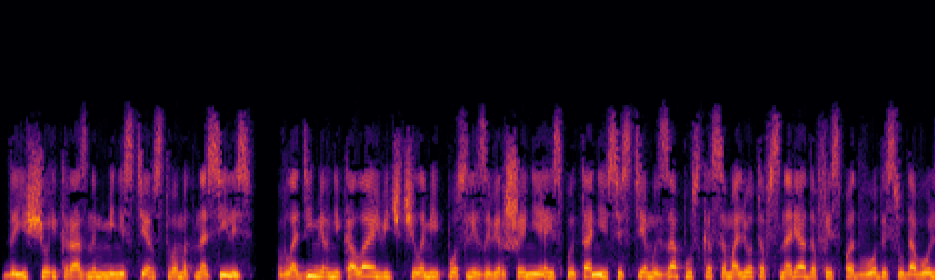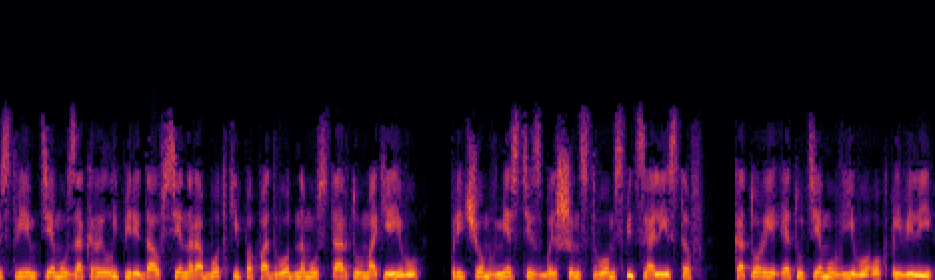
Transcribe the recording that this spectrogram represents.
да еще и к разным министерствам относились. Владимир Николаевич Челами после завершения испытаний системы запуска самолетов-снарядов из подводы с удовольствием тему закрыл и передал все наработки по подводному старту Макееву, причем вместе с большинством специалистов, которые эту тему в его ок привели.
